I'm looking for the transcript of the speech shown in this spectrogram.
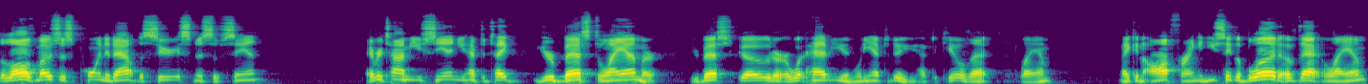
The law of Moses pointed out the seriousness of sin. Every time you sin, you have to take your best lamb or your best goat or what have you, and what do you have to do? You have to kill that lamb, make an offering, and you see the blood of that lamb,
